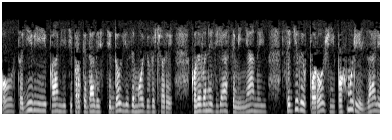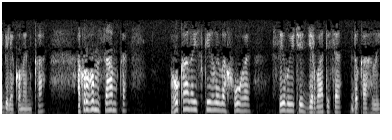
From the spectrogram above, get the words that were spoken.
О, тоді в її пам'яті прокидались ті довгі зимові вечори, коли вони з ясем і нянею сиділи в порожній, похмурій залі біля коменка, а кругом замка гукала і скиглила хуга, силуючись дірватися до кагли.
